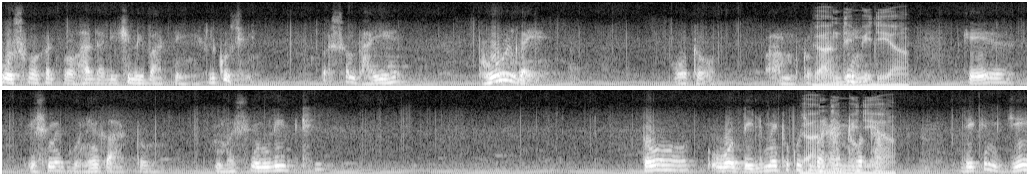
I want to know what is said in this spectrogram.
उस वक्त वफादारी की भी बात नहीं निकली कुछ नहीं बस हम भाई हैं भूल गए वो तो हम हैं Media. कि इसमें गुनहगार तो मुस्लिम लीग थी। तो वो दिल में तो कुछ बरात होता लेकिन ये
